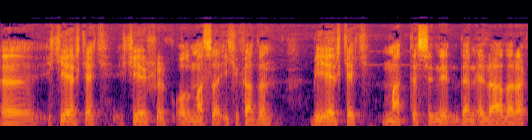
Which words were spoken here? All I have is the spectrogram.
e, iki erkek, iki erkek olmasa iki kadın, bir erkek maddesinden ele alarak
